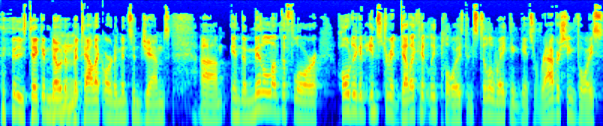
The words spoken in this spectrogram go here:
he's taken note of metallic ornaments and gems. Um, in the middle of the floor, holding an instrument delicately poised and still awake against ravishing voice,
